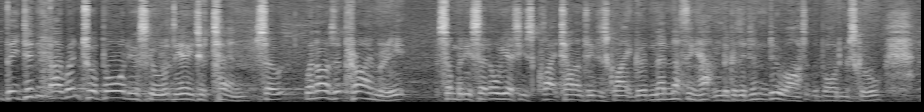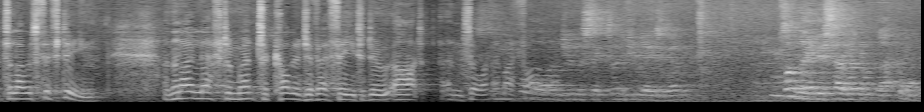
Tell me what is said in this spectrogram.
they didn't, I went to a boarding school at the age of 10. So when I was at primary, somebody said, oh yes, he's quite talented, he's quite good, and then nothing happened because I didn't do art at the boarding school until I was 15. And then I left and went to College of FE to do art and so on. And my father... On June the 6th, a few days ago. Some ladies said, I look that, come on.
